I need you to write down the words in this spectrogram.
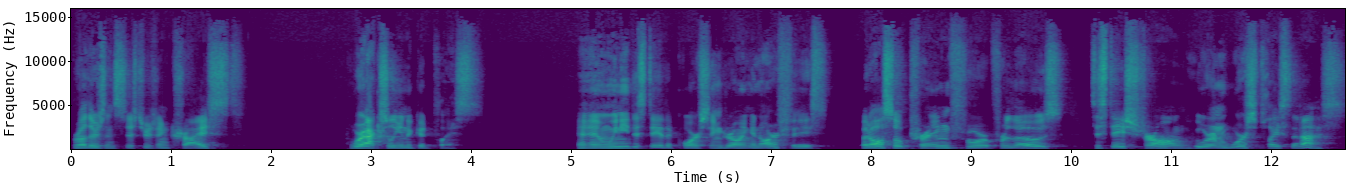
brothers and sisters in Christ, we're actually in a good place. And we need to stay the course in growing in our faith, but also praying for, for those to stay strong who are in worse place than us.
